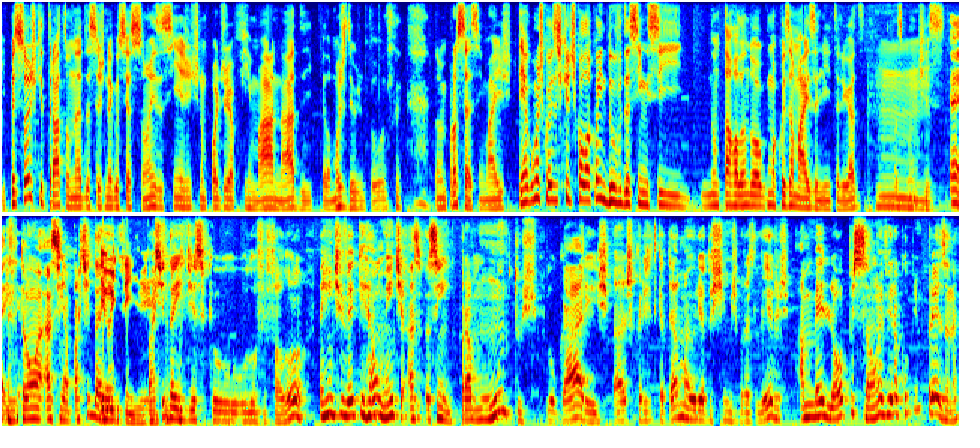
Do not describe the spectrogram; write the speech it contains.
e pessoas que tratam, né, dessas negociações, assim, a gente não pode afirmar nada e, pelo amor de Deus, não tô. não me processem, mas tem algumas coisas que eles colocam em dúvida, assim, se não tá rolando alguma coisa a mais ali, tá ligado? Hum, Basicamente isso. É, então, assim, a partir daí. eu entendi. A partir daí disso que o, o Luffy falou, a gente vê que realmente, as- assim, para muitos lugares, acho, acredito que até a maioria dos times brasileiros, a melhor opção é virar clube empresa, né?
